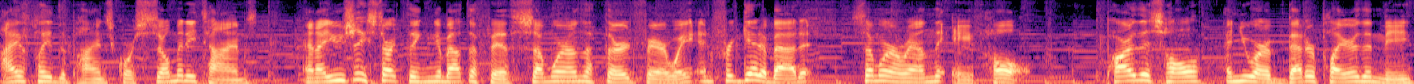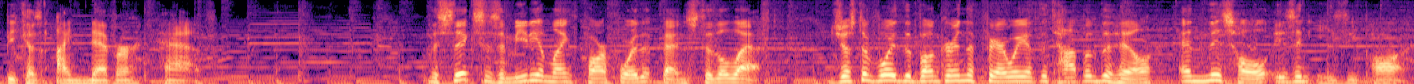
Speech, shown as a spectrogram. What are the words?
I have played the Pines course so many times, and I usually start thinking about the fifth somewhere on the third fairway and forget about it somewhere around the eighth hole. Par this hole, and you are a better player than me because I never have. The sixth is a medium length par 4 that bends to the left. Just avoid the bunker in the fairway at the top of the hill, and this hole is an easy par.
